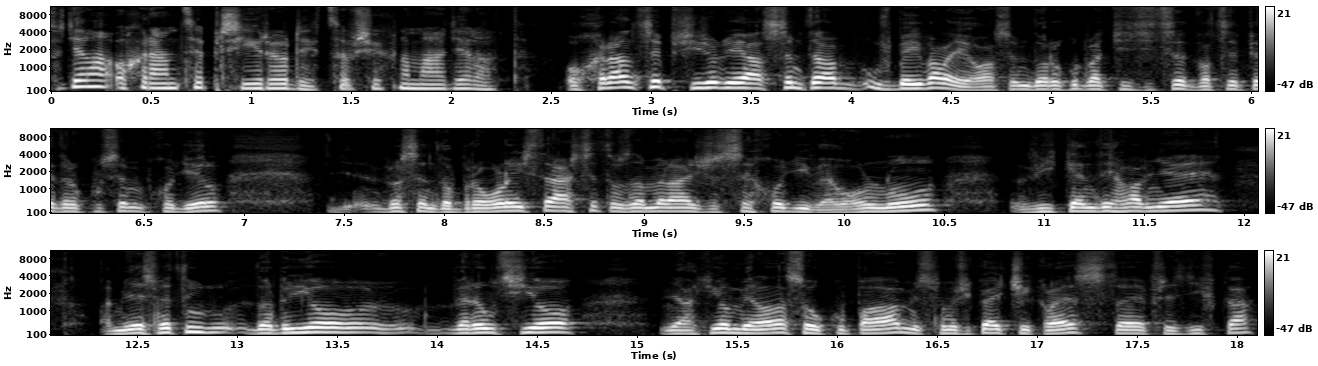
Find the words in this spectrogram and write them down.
Co dělá ochránce přírody? Co všechno má dělat? Ochránce přírody, já jsem teda už bývalý, jo. já jsem do roku 2025 roku jsem chodil, byl jsem dobrovolný strážce, to znamená, že se chodí ve volnu, víkendy hlavně, a měli jsme tu dobrýho vedoucího nějakého Milana Soukupa, my jsme mu říkali Čikles, to je přezdívka,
